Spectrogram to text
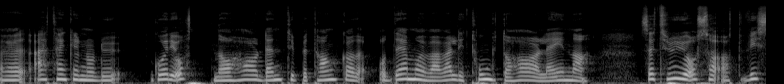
Uh, jeg tenker når du går i åttende og har den type tanker, og det må jo være veldig tungt å ha alene. Så jeg tror jo også at hvis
